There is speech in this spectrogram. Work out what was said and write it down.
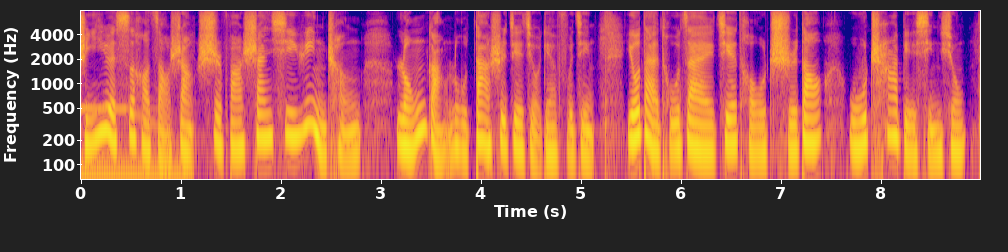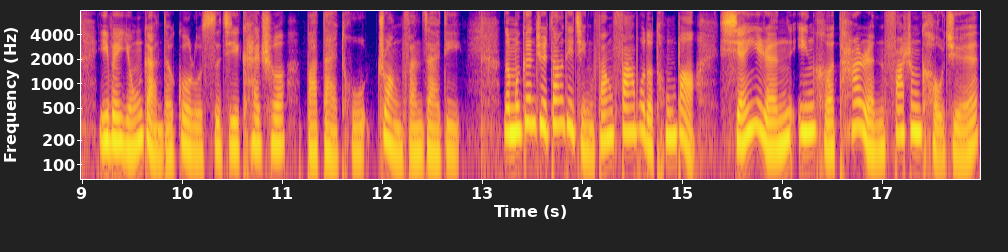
十一月四号早上，事发山西运城龙岗路大世界酒店附近，有歹徒在街头持刀无差别行凶。一位勇敢的过路司机开车把歹徒撞翻在地。那么，根据当地警方发布的通报，嫌疑人因和他人发生口角，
